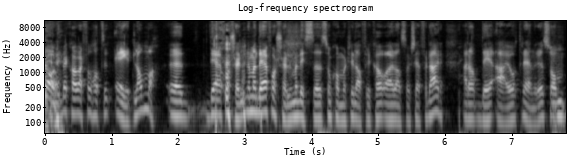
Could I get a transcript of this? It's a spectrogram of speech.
Lagerbäck har i hvert fall hatt sitt eget land, da. Eh, det er forskjellen, men det er forskjellen med disse som kommer til Afrika og er landslagssjefer der, er at det er jo trenere som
